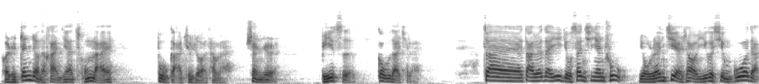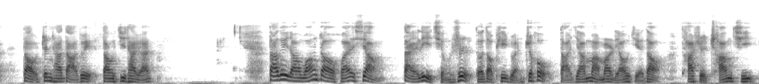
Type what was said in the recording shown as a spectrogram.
可是真正的汉奸从来不敢去惹他们，甚至彼此勾搭起来。在大约在一九三七年初，有人介绍一个姓郭的到侦察大队当稽查员，大队长王兆怀向。戴笠请示得到批准之后，大家慢慢了解到他是长期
